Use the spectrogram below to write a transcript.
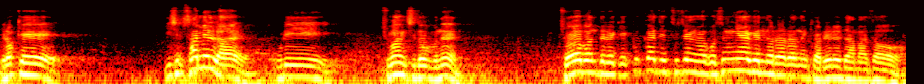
이렇게 23일 날 우리 중앙 지도부는 조합원들에게 끝까지 투쟁하고 승리하겠노라라는 결의를 담아서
